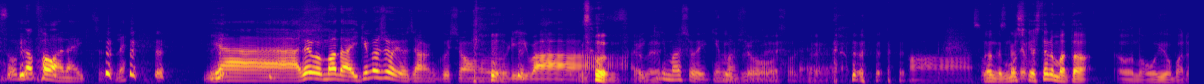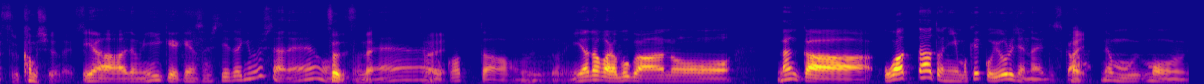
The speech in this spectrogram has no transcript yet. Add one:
そんなパワーないっつうのね。いやーでもまだ行きましょうよジャンクション売りは。そうですかね。行きましょう行きましょうそそうれ。ですああそうなんでもしかししたらまたあのお呼ばれするかもしれないです。いやーでもいい経験させていただきましたねそうですね。はい。よかった本当に、いやだから僕はあのーなんか終わった後にもう結構夜じゃないですか、はい。でももう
